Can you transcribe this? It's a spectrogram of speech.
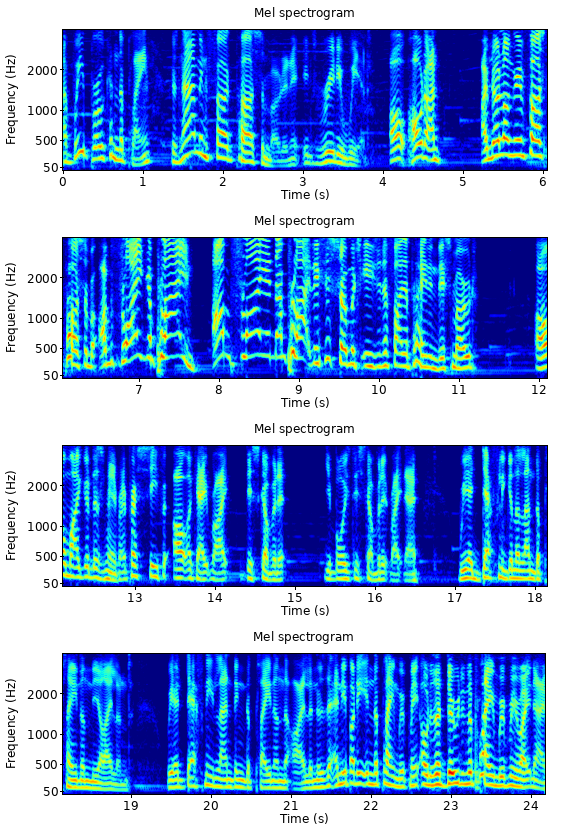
have we broken the plane? Because now I'm in third person mode and it, it's really weird. Oh, hold on. I'm no longer in first person. I'm flying a plane. I'm flying the plane. This is so much easier to fly the plane in this mode. Oh my goodness me. If I press C for... Oh, okay, right. Discovered it. Your boys discovered it right now. We are definitely going to land the plane on the island. We are definitely landing the plane on the island. Is there anybody in the plane with me? Oh, there's a dude in the plane with me right now.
